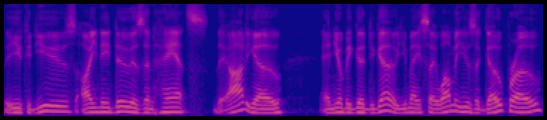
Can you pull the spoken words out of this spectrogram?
that you could use. All you need to do is enhance the audio and you'll be good to go. You may say, well, I'm going to use a GoPro.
